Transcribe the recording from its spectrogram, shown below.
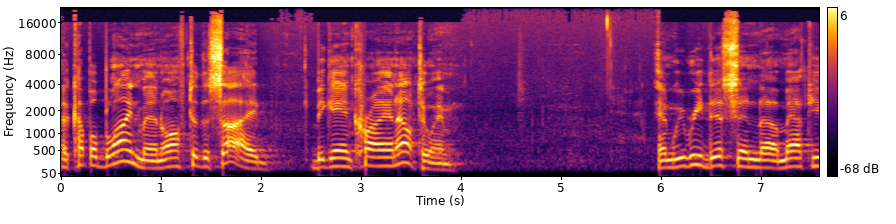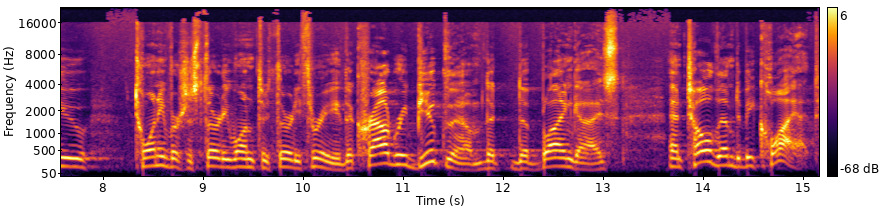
a couple blind men off to the side began crying out to him and we read this in uh, matthew 20 verses 31 through 33 the crowd rebuked them the, the blind guys and told them to be quiet.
